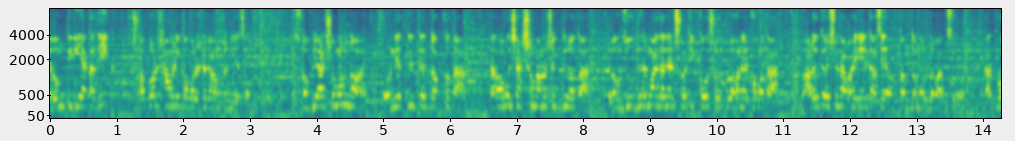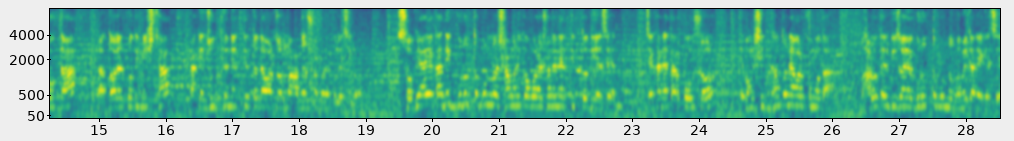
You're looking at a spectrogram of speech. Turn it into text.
এবং তিনি একাধিক সফল সামরিক অপারেশনে অংশ নিয়েছেন। সোফিয়ার সমন্বয় ও নেতৃত্বের দক্ষতা, তার অবিশ্বাস্য মানসিক দৃঢ়তা এবং যুদ্ধের ময়দানের সঠিক কৌশল গ্রহণের ক্ষমতা ভারতীয় সেনাবাহিনীর কাছে অত্যন্ত মূল্যবান ছিল। তার প্রজ্ঞা, তার দলের প্রতি নিষ্ঠা তাকে যুদ্ধে নেতৃত্ব দেওয়ার জন্য আদর্শ করে তুলেছিল। সোফিয়া একাধিক গুরুত্বপূর্ণ সামরিক অপারেশনে নেতৃত্ব দিয়েছেন, যেখানে তার কৌশল এবং সিদ্ধান্ত নেওয়ার ক্ষমতা ভারতের বিজয়ে গুরুত্বপূর্ণ ভূমিকা রেখেছে।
